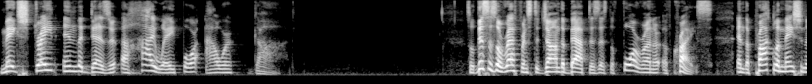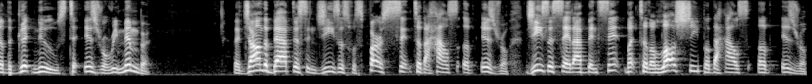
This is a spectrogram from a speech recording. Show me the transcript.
Make straight in the desert a highway for our God. So, this is a reference to John the Baptist as the forerunner of Christ and the proclamation of the good news to Israel. Remember that John the Baptist and Jesus was first sent to the house of Israel. Jesus said, I've been sent but to the lost sheep of the house of Israel.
